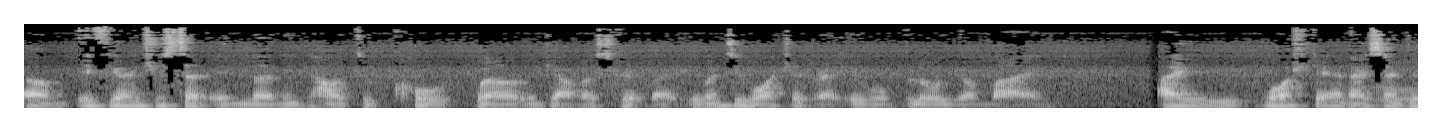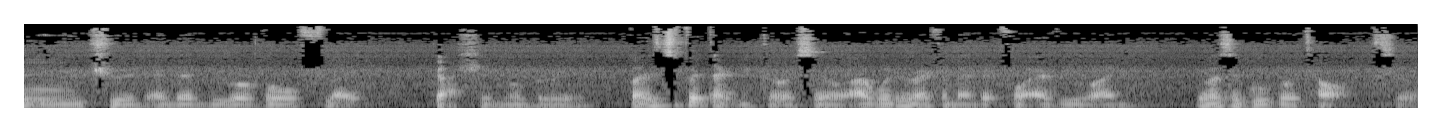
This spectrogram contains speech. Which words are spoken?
um, if you're interested in learning how to code well in JavaScript, right, once you watch it, right, it will blow your mind. I watched it and I sent it to Oh. YouTube, and then we were both like gushing over it. But it's super technical, so I wouldn't recommend it for everyone. It was a Google talk, so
